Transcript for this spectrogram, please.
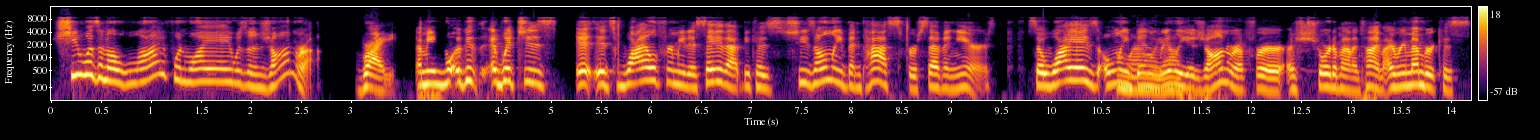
she wasn't alive when YA was a genre. Right. I mean, wh- which is it, it's wild for me to say that because she's only been passed for seven years. So YA's only wow, been yeah. really a genre for a short amount of time. I remember because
